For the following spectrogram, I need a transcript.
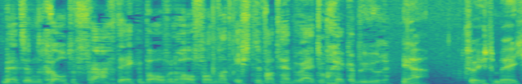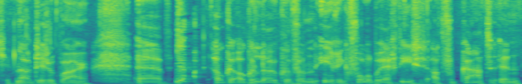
met een grote vraagteken boven hun hoofd: van wat, is de, wat hebben wij toch gekke buren? Ja. Zo is het een beetje. Nou, het is ook waar. Uh, ja. ook, ook een leuke van Erik Vollebrecht. Die is advocaat en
